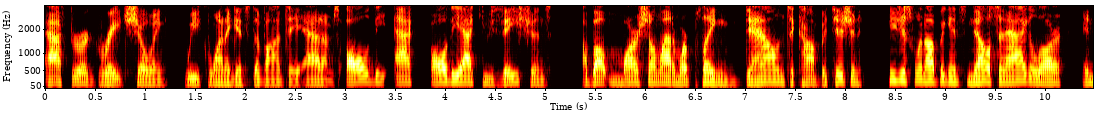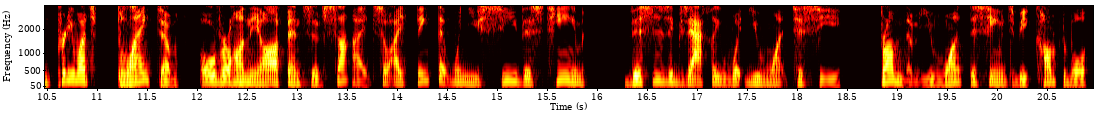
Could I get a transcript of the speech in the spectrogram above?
after a great showing week one against Davante Adams. All the ac- all the accusations about Marshon Lattimore playing down to competition he just went up against Nelson Agholor and pretty much blanked him over on the offensive side. So I think that when you see this team, this is exactly what you want to see from them. You want this team to be comfortable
